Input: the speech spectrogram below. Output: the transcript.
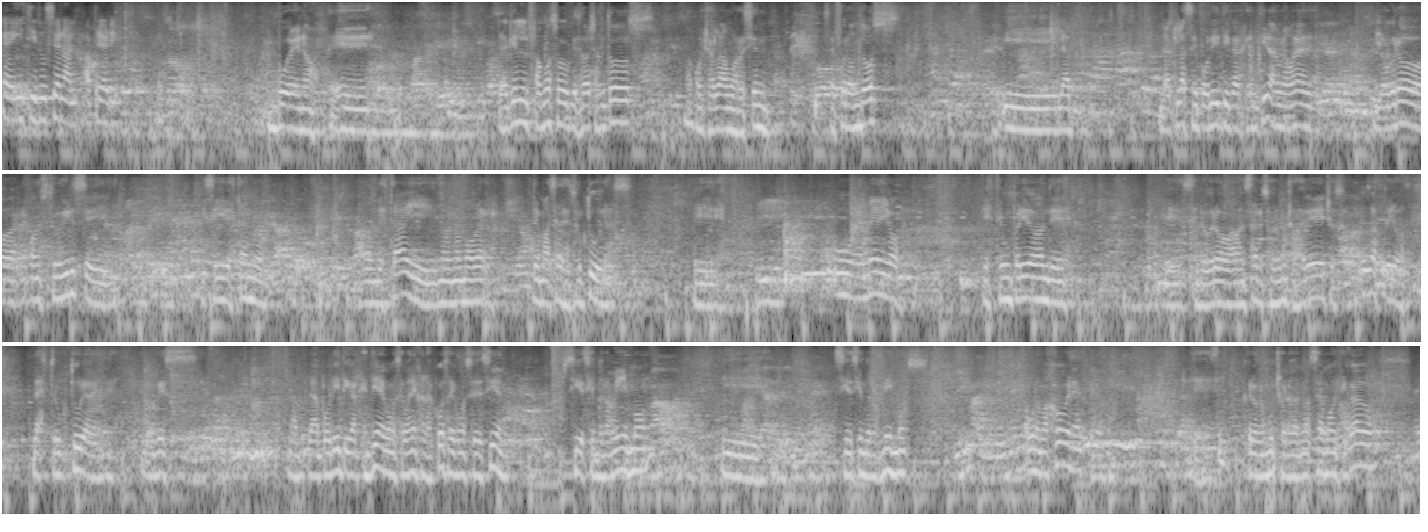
e institucional, a priori? Bueno, eh, de aquel famoso que se vayan todos, como charlábamos recién, se fueron dos y la, clase política argentina de alguna manera logró reconstruirse y seguir estando a donde está y no, mover demasiadas estructuras. Eh, hubo en el medio este, un periodo donde eh, se logró avanzar sobre muchos derechos cosas, pero la estructura de, lo que es la, política argentina, cómo se manejan las cosas y cómo se deciden, sigue siendo lo mismo y siguen siendo los mismos. Algunos más jóvenes, eh, creo que mucho no, se ha modificado.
